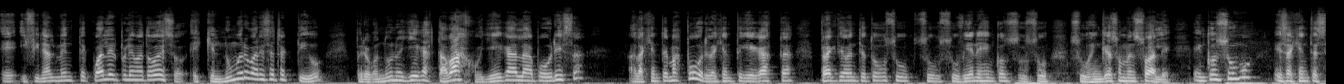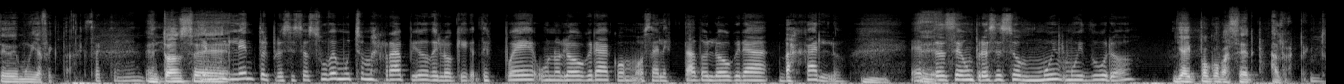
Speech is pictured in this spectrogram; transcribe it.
Eh, y finalmente, ¿cuál es el problema de todo eso? Es que el número parece atractivo, pero cuando uno llega hasta abajo, llega a la pobreza, a la gente más pobre, la gente que gasta prácticamente todos sus sus- sus bienes, en consu- su- sus ingresos mensuales en consumo, esa gente se ve muy afectada. Exactamente. Entonces- Y es muy lento el proceso, sube mucho más rápido de lo que después uno logra, como, o sea, el Estado logra bajarlo. Mm. Entonces es un proceso muy, muy duro. y hay poco para hacer al respecto.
